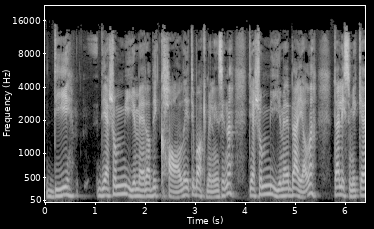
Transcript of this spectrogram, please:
de de er så mye mer radikale i tilbakemeldingene sine. De er så mye mer breiale. Det er liksom ikke,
